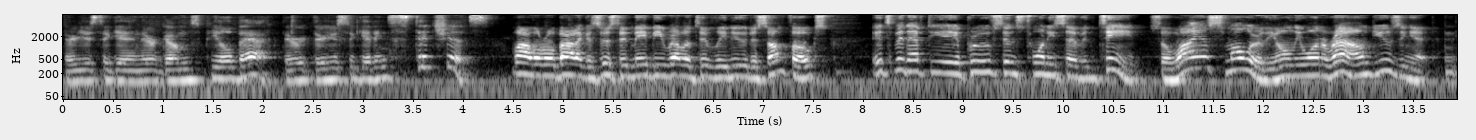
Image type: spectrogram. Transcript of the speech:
They're used to getting their gums peeled back. They're, they're used to getting stitches. While the robotic assistant may be relatively new to some folks, it's been FDA approved since 2017. So why is Smoler the only one around using it? In,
